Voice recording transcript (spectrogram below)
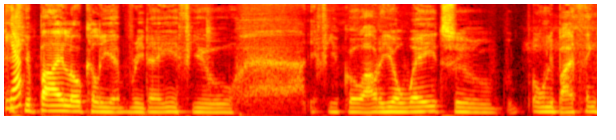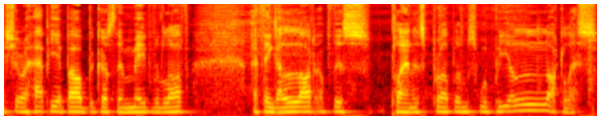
Yep. if you buy locally every day, if you if you go out of your way to only buy things you're happy about because they're made with love, I think a lot of this planet's problems would be a lot less.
